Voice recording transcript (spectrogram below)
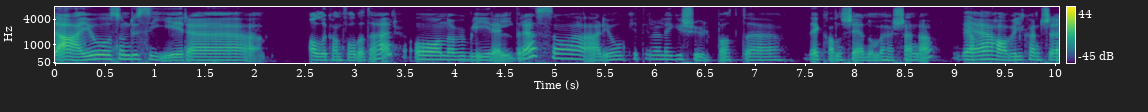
Det er jo, som du sier, eh, alle kan få dette her. Og når vi blir eldre, så er det jo ikke til å legge skjul på at eh, det kan skje noe med hørselen da. Det ja. har vel kanskje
